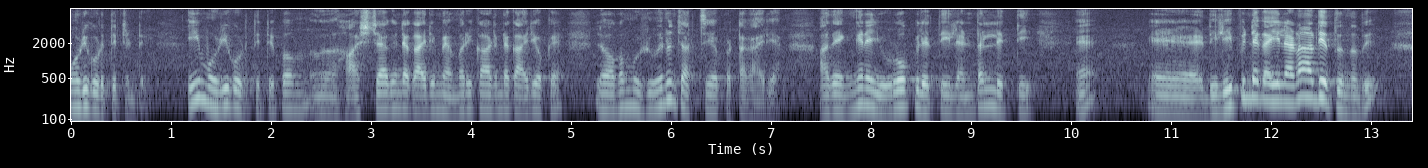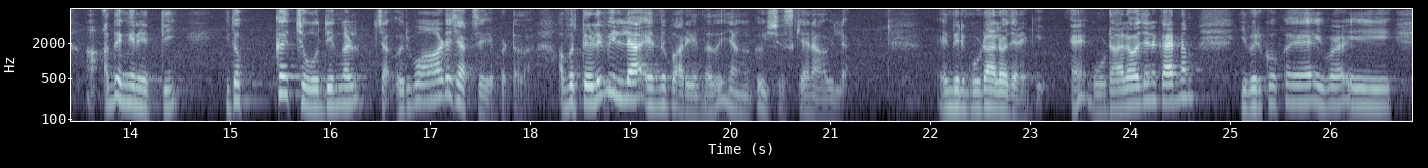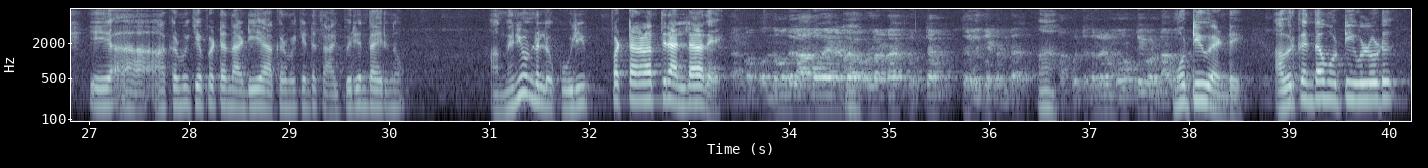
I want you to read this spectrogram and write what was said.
മൊഴി കൊടുത്തിട്ടുണ്ട്. ഈ മൊഴി കൊടുത്തിട്ട് ഇപ്പം ഹാഷ്ടാഗിന്റെ കാര്യം മെമ്മറി കാർഡിന്റെ കാര്യമൊക്കെ ലോകം മുഴുവനും ചർച്ച ചെയ്യപ്പെട്ട കാര്യമാണ്. അതെങ്ങനെ യൂറോപ്പിലെത്തി ലണ്ടനിലെത്തി ദിലീപിന്റെ കയ്യിലാണ് ആദ്യം എത്തുന്നത്. അതെങ്ങനെ എത്തി? ഇതൊക്കെ ചോദ്യങ്ങൾ ഒരുപാട് ചർച്ച ചെയ്യപ്പെട്ടതാണ്. അപ്പോൾ തെളിവില്ല എന്ന് പറയുന്നത് ഞങ്ങൾക്ക് വിശ്വസിക്കാനാവില്ല. എന്തിന് ഗൂഢാലോചനയ്ക്ക്. ഗൂഢാലോചന കാരണം ഇവർക്കൊക്കെ ഇവ ഈ ഈ ആക്രമിക്കപ്പെട്ട നടിയെ ആക്രമിക്കേണ്ട താല്പര്യം എന്തായിരുന്നു? അങ്ങനെയുണ്ടല്ലോ കൂലിപ്പട്ടാളത്തിനല്ലാതെ. മോട്ടീവ് വേണ്ടേ? അവർക്ക് എന്താ മോട്ടീവ് ഇവളോട്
